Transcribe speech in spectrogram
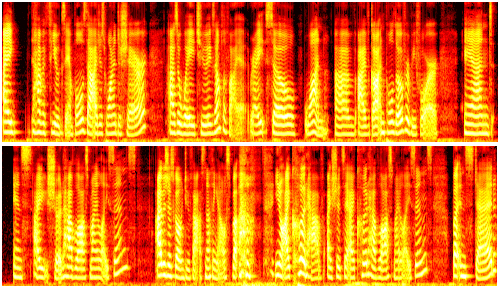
I have a few examples that I just wanted to share as a way to exemplify it, right? So, one, um, I've gotten pulled over before, and and I should have lost my license, I was just going too fast, nothing else. But, you know, I could have, I should say, I could have lost my license. But instead,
